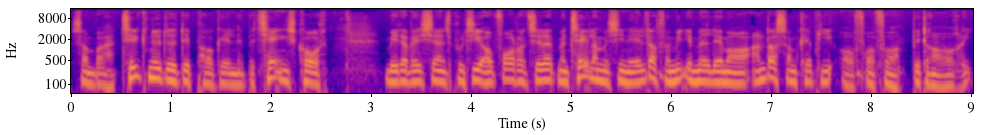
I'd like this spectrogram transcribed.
som var tilknyttet det pågældende betalingskort. Midt- og Vestjyllands politi opfordrer til, at man taler med sine ældre familiemedlemmer og andre, som kan blive ofre for bedrageri.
